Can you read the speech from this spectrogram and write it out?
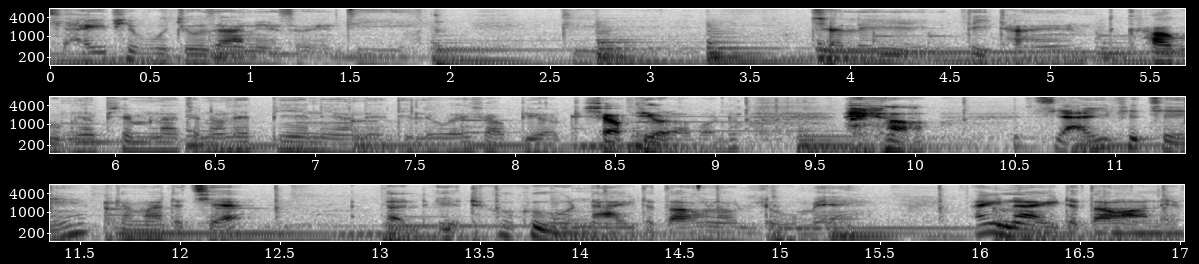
ဆရာကြီးဖြစ်ဖို့ကြိုးစားနေဆိုရင်ဒီဒီချက်လေးတည်ထိုင်ခောက်ကူမျိုးဖြစ်မလားကျွန်တော်လည်းပြင်းနေရတယ်ဒီလိုပဲရှောက်ပြောရှောက်ပြောတာပေါ့နော်အဲ့တော့ဆရာကြီးဖြစ်ချင်ပထမတစ်ချက်အဲတခုခုကိုနိုင်တထောင်လောက်လိုမယ်အဲ့နိုင်တထောင်ကလည်း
